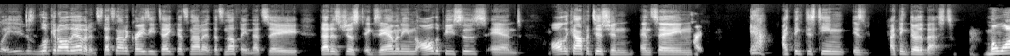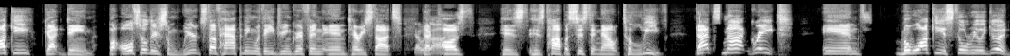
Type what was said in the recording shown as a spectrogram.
you just look at all the evidence. That's not a crazy take. That's not a that's nothing. That's a that is just examining all the pieces and all the competition and saying, Right. yeah, I think this team is. I think they're the best. milwaukee got dame but also there's some weird stuff happening with adrian griffin and terry stotts That that caused his his top assistant now to leave. That's not great. And Milwaukee is still really good.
